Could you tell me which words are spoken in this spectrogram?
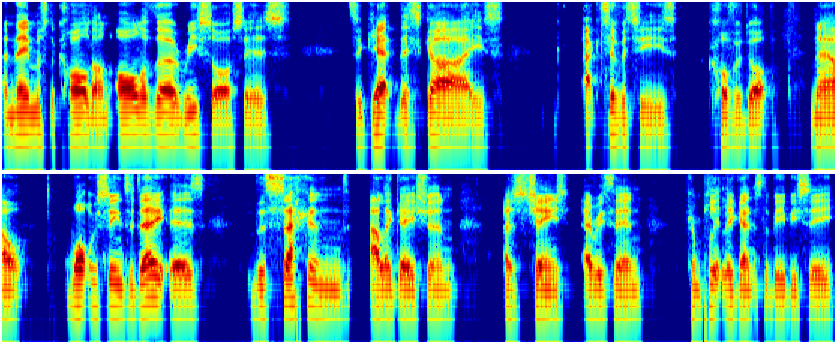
and they must have called on all of their resources to get this guy's activities covered up. Now, what we've seen today is the second allegation has changed everything completely against the BBC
